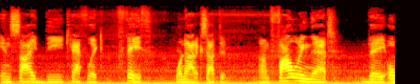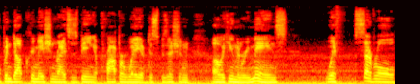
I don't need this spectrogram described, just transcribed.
inside the Catholic faith were not accepted. Um, following that, they opened up cremation rites as being a proper way of disposition of human remains, with several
